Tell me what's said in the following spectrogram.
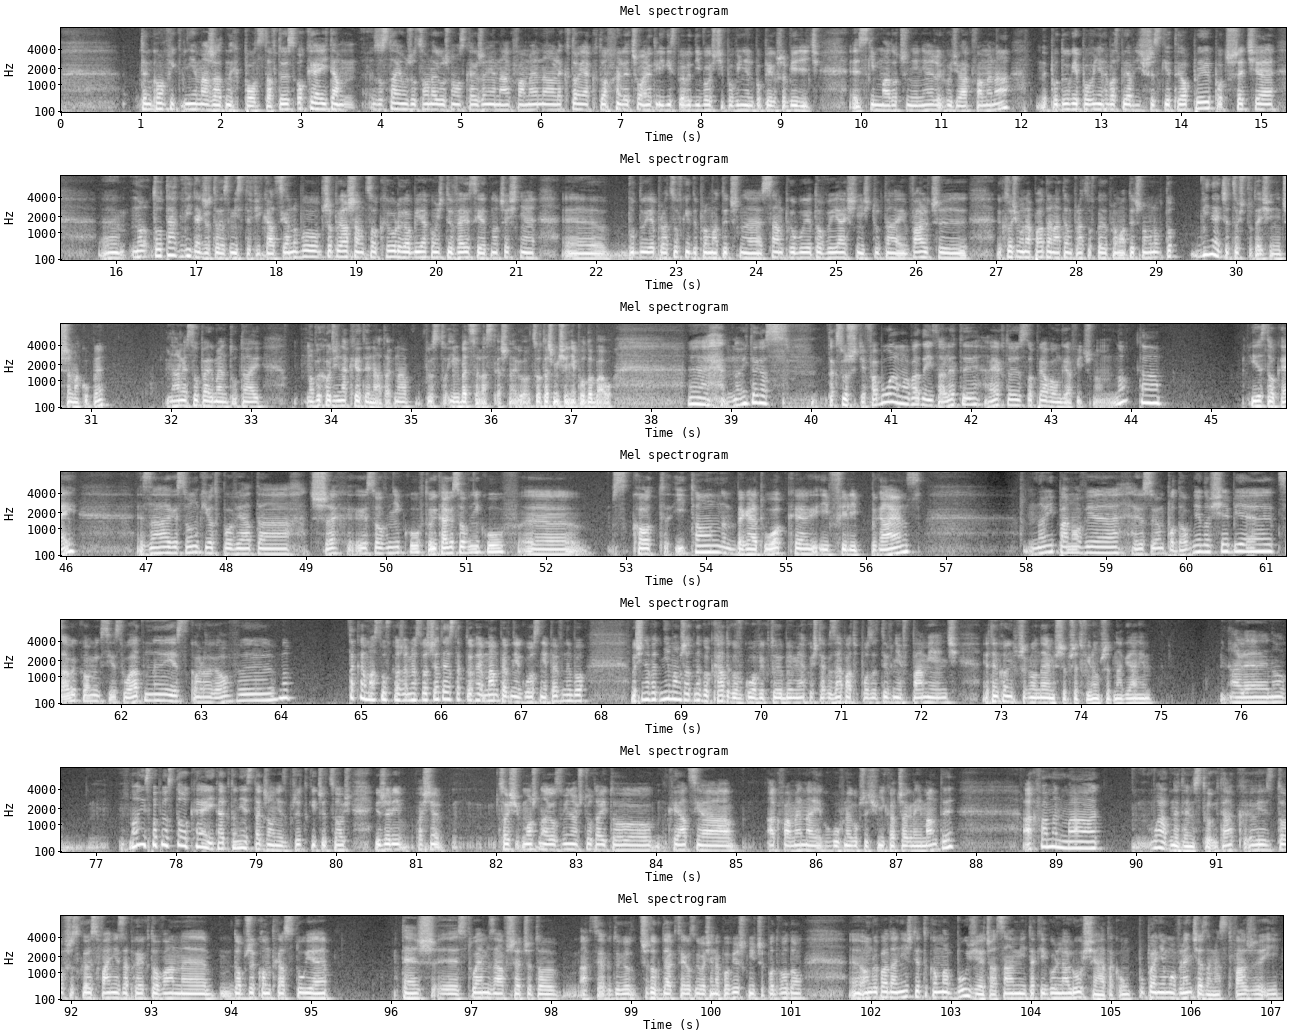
ten konflikt nie ma żadnych podstaw. To jest okej, tam zostają rzucone różne oskarżenia na Aquamena, ale kto jak to, ale członek Ligi Sprawiedliwości powinien po pierwsze wiedzieć, e, z kim ma do czynienia, jeżeli chodzi o Aquamena. Po drugie, powinien chyba sprawdzić wszystkie tropy. Po trzecie, no to tak widać, że to jest mistyfikacja, no bo przepraszam, co król robi jakąś dywersję, jednocześnie e, buduje placówki dyplomatyczne, sam próbuje to wyjaśnić tutaj, walczy, ktoś mu napada na tę placówkę dyplomatyczną, no to widać, że coś tutaj się nie trzyma kupy. No ale Superman tutaj no wychodzi na kretyna, tak na po prostu imbecyla strasznego, co też mi się nie podobało. Ech, no i teraz, tak słyszycie, fabuła ma wady i zalety, a jak to jest z oprawą graficzną? No ta jest ok. Za rysunki odpowiada trzech rysowników, trójka rysowników, e, Scott Eaton, Brad Walker i Philip Bryans. No i panowie rysują podobnie do siebie, cały komiks jest ładny, jest kolorowy, no taka masówka rzemiosła. Ja teraz tak trochę mam pewnie głos niepewny, bo właśnie nawet nie mam żadnego kadru w głowie, który by mi jakoś tak zapadł pozytywnie w pamięć. Ja ten komiks przeglądałem jeszcze przed chwilą, przed nagraniem. Ale no, no jest po prostu okej, tak? To nie jest tak, że on jest brzydki czy coś. Jeżeli właśnie coś można rozwinąć tutaj, to kreacja Aquamena, jego głównego przeciwnika Czarnej Manty. Aquaman ma ładny ten strój, tak? Jest, to wszystko jest fajnie zaprojektowane, dobrze kontrastuje też y, z tłem zawsze, czy to akcja, czy to gdy akcja rozgrywa się na powierzchni, czy pod wodą. Y, On wypada nieźle, tylko ma buzię czasami takiego lalusia, taką pupę niemowlęcia zamiast twarzy i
